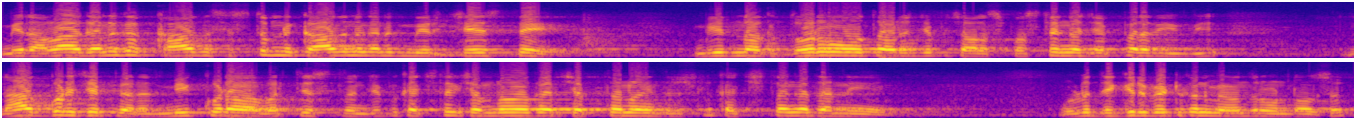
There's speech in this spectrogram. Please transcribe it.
మీరు అలా గనుక కాదు సిస్టమ్ని కాదని కనుక మీరు చేస్తే మీరు నాకు దూరం అవుతారని చెప్పి చాలా స్పష్టంగా చెప్పారు. అది నాకు కూడా చెప్పారు. అది మీకు కూడా వర్తిస్తుందని చెప్పి ఖచ్చితంగా చంద్రబాబు గారు చెప్తాను ఈ దృష్టిలో ఖచ్చితంగా దాన్ని ఒళ్ళు దగ్గర పెట్టుకొని మేమందరం ఉంటాం సార్.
